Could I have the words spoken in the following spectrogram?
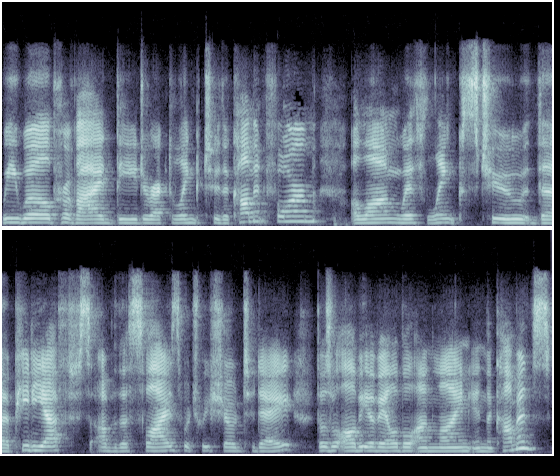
We will provide the direct link to the comment form along with links to the PDFs of the slides which we showed today. Those will all be available online in the comments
